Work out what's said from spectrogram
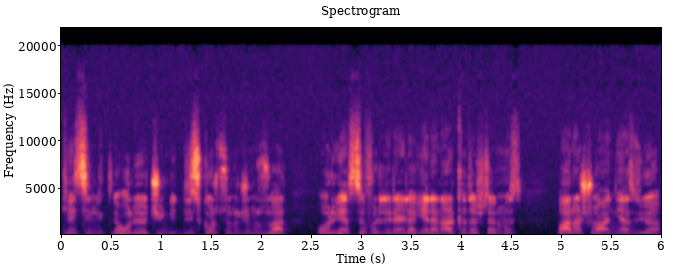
kesinlikle oluyor. Çünkü Discord sunucumuz var. Oraya 0 lirayla gelen arkadaşlarımız bana şu an yazıyor.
